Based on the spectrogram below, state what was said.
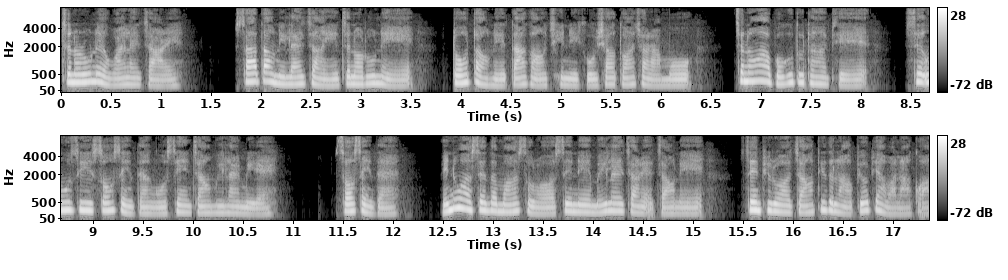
ကျွန်တော်တို့နဲ့ဝိုင်းလိုက်ကြတယ်။စားတောက်နေလိုက်ကြရင်ကျွန်တော်တို့နဲ့တောတောင်နဲ့တားကောင်ချင်းတွေကိုရောက်သွားကြတာမို့ကျွန်တော်ကဘ ഹു တုတအဖြစ်စင်ဦးစီးစောစိန်တန်ကိုစင်အကြောင်းမေးလိုက်မိတယ်။စောစိန်တန် မင်းတို့ကစင်သမားဆိုတော့စင်နေမေးလိုက်ကြတဲ့အကြောင်းနဲ့စင်ဖြူတော်အကြောင်းသိသလောက်ပြောပြပါလားကွာ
